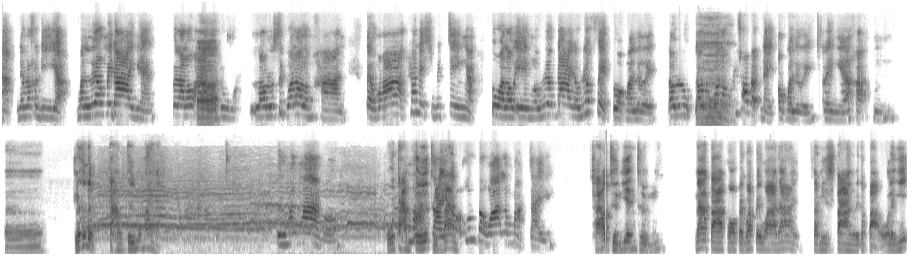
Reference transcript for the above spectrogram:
น่ะ ในวรรณคดีอะ มันเลือกไม่ได้ไงเวลาเราอ่านอ่า เราดูอะเรารู้สึกว่าเราลำคาญ แต่ว่าถ้าในชีวิตจริงอะ ตัวเราเองเราเลือกได้เราเลือกเฟดตัวออกมาเลย เรารู้เรารู้ว่าเราไม่ชอบแบบไหนออกมาเลยอะไรอย่างเงี้ยค่ะ อืม เออ แล้วถ้าเกิดตามตื้อมากๆอะ ตื้อมากๆเหรอโอ้ตามลำบาตื้อกใจถึงบ้านเอาพูดตรงว่าลำบากใจ เช้าถึงเย็นถึง หน้าตาพอไปวัดไปวาได้ แต่มีสตางค์อยู่ในกระเป๋าอะไรอย่างนี้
